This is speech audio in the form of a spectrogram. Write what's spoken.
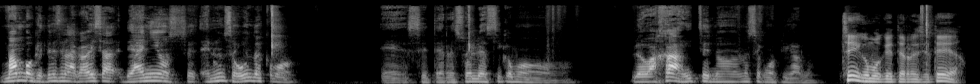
mambo que tenés en la cabeza de años, en un segundo es como. se te resuelve así como. Lo bajás, ¿viste? No, no sé cómo explicarlo. Sí, como que te resetea.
